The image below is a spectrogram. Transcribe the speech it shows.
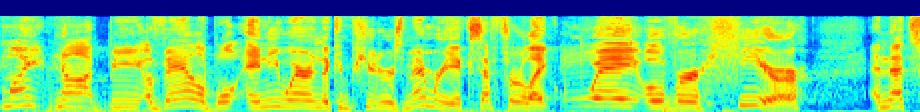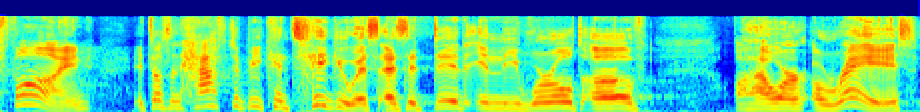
might not be available anywhere in the computer's memory except for like way over here. And that's fine. It doesn't have to be contiguous as it did in the world of our arrays.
